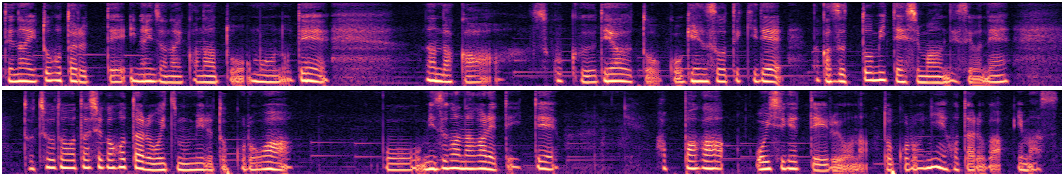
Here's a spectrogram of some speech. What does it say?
てないとホタルっていないんじゃないかなと思うのでなんだかすごく出会うとこう幻想的でなんかずっと見てしまうんですよね。とちょうど私がホタルをいつも見るところはこう水が流れていて葉っぱが生い茂っているようなところにホタルがいます。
